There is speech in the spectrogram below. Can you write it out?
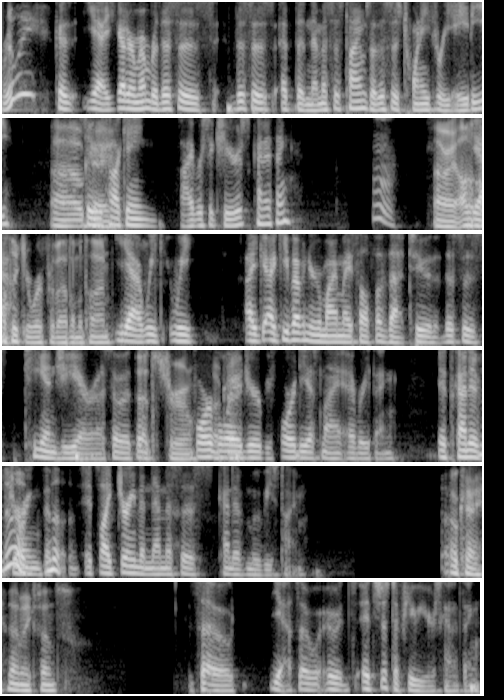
Really? Because yeah, you got to remember this is this is at the Nemesis time, so this is 2380. Uh, okay. So you're talking five or six years kind of thing. All right, I'll, Yeah. I'll take your word for that on the time. Yeah, we we I, I keep having to remind myself of that too. That this is TNG era, so it's That's true. before Okay. Voyager, before DS9, everything. It's kind of No, during the no. it's like during the Nemesis kind of movies time. Okay, that makes sense. So yeah, so it's it's just a few years kind of thing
